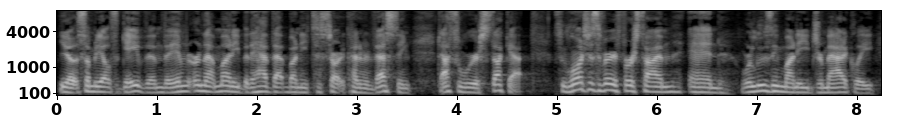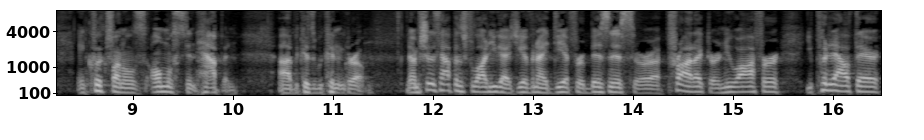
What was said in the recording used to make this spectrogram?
you know somebody else gave them they haven't earned that money but they have that money to start kind of investing that's where we are stuck at so we launched this the very first time and we're losing money dramatically and clickfunnels almost didn't happen uh, because we couldn't grow now, I'm sure this happens for a lot of you guys. You have an idea for a business or a product or a new offer, you put it out there,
